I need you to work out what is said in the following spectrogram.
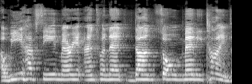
Uh, we have seen Marie Antoinette done so many times.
